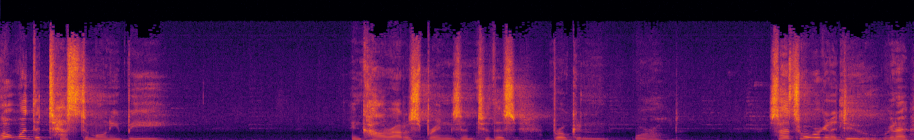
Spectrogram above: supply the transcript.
What would the testimony be in Colorado Springs and to this broken world? So that's what we're going to do. We're going to,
